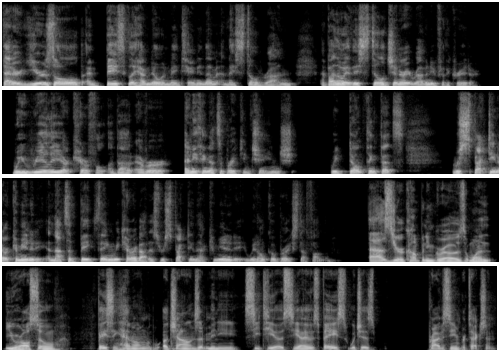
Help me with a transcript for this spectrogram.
that are years old and basically have no one maintaining them and they still run. And by the way, they still generate revenue for the creator. We really are careful about ever anything that's a breaking change. We don't think that's respecting our community. And that's a big thing we care about is respecting that community. We don't go break stuff on them. As your company grows, one you are also facing head on with a challenge that many CTOs, CIOs face, which is privacy and protection.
